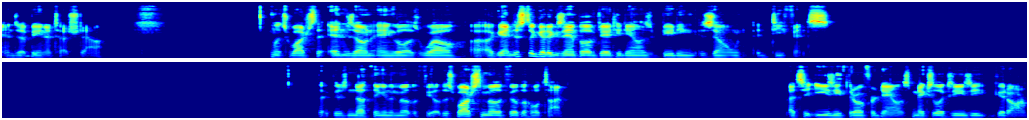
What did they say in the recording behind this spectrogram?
Ends up being a touchdown. Let's watch the end zone angle as well. Uh, again, just a good example of JT Daniels beating zone defense. Like there's nothing in the middle of the field. Just watch the middle of the field the whole time. That's an easy throw for Daniels. Makes it look easy. Good arm.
